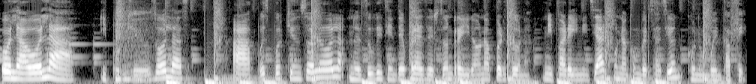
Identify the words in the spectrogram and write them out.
Hola, hola. ¿Y por qué dos olas? Ah, pues porque un solo hola no es suficiente para hacer sonreír a una persona, ni para iniciar una conversación con un buen café.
